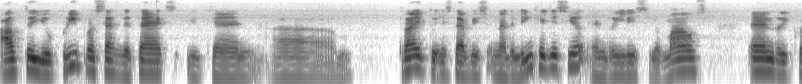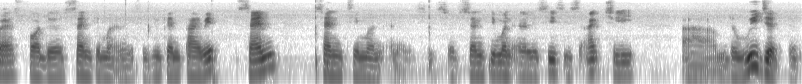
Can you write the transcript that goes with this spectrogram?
after you pre-process the text, you can um, try to establish another linkages here and release your mouse and request for the sentiment analysis. You can type it send sentiment analysis. So sentiment analysis is actually um, the widget that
